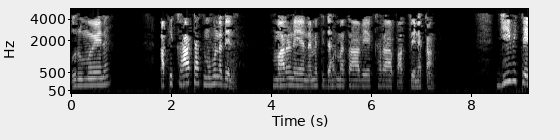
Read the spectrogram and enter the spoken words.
උරුම වෙන අපි කාටත් මුහුණ දෙන මරණය නැමැති ධර්මතාවයේ කරාපත් වෙනකන් ජීවිතය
